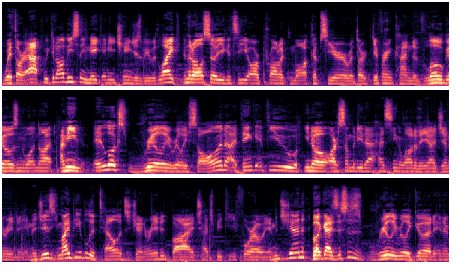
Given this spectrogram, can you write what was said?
with our app. We could obviously make any changes we would like. And then also you can see our product mockups here with our different kind of logos and whatnot. I mean, it looks really, really solid. I think if you, you know, are somebody that has seen a lot of AI generated images, you might be able to tell it's generated by ChatGPT 4 image gen. But guys, this is really, really good and a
